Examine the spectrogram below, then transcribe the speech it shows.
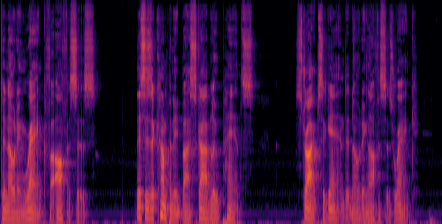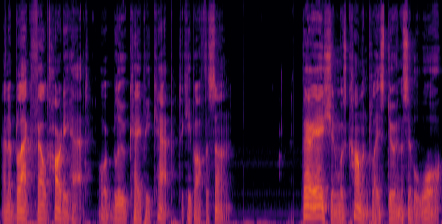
denoting rank for officers. This is accompanied by sky blue pants, stripes again denoting officer's rank, and a black felt Hardee hat or blue kepi cap to keep off the sun. Variation was commonplace during the Civil War,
